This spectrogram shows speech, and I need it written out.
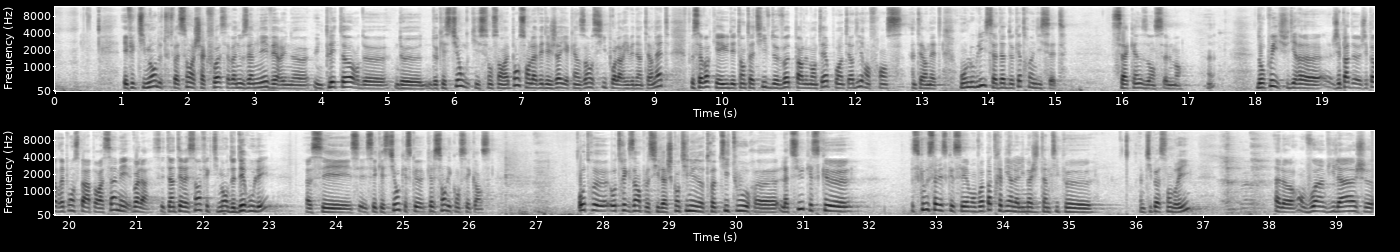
Effectivement, de toute façon, à chaque fois, ça va nous amener vers une, pléthore de, questions qui sont sans réponse. On l'avait déjà il y a 15 ans aussi pour l'arrivée d'Internet. Il faut savoir qu'il y a eu des tentatives de vote parlementaire pour interdire en France Internet. On l'oublie, ça date de 97. Ça a 15 ans seulement. Hein. Donc oui, je veux dire, euh, je n'ai pas, de réponse par rapport à ça, mais voilà, c'est intéressant effectivement de dérouler euh, ces, questions. quelles sont les conséquences autre, exemple aussi, là, je continue notre petit tour euh, là-dessus. Qu'est-ce que, est-ce que vous savez ce que c'est? On ne voit pas très bien, là, l'image est un petit peu, un petit peu assombrie. Alors, on voit un village.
